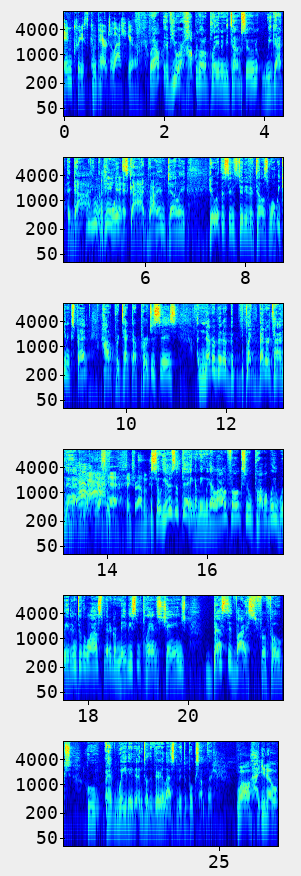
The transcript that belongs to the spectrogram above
increase compared to last year. Well, if you are hopping on a plane anytime soon, we got the guy, the points guy, Brian Kelly here with us in studio to tell us what we can expect, how to protect our purchases. Never been a good, like better time to have yeah. you. Yeah. yeah. Thanks for having me. So here's the thing. I mean, we got a lot of folks who probably waited until the last minute, or maybe some plans changed. Best advice for folks who have waited until the very last minute to book something. Well, you know,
